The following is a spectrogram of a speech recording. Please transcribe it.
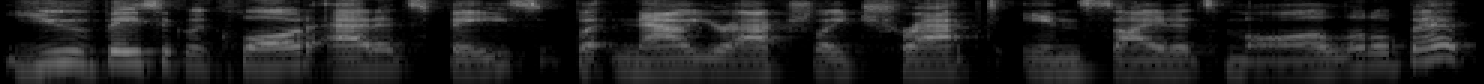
you've basically clawed at its face, but now you're actually trapped inside its maw a little bit.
